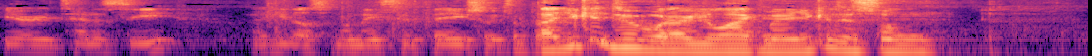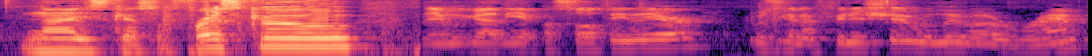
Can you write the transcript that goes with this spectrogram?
here in Tennessee. And he does some amazing things. So it's about, you can do whatever you like, man. You can do some nice queso fresco. Then we got the epazote there. We're just gonna finish it with a little ramp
